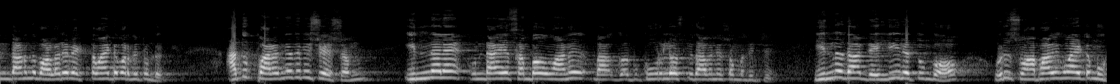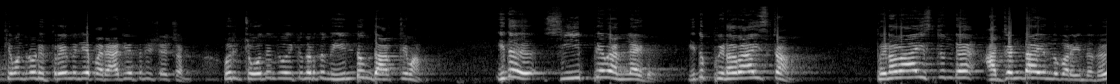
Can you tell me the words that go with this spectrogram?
എന്താണെന്ന് വളരെ വ്യക്തമായിട്ട് പറഞ്ഞിട്ടുണ്ട്. അത് പറഞ്ഞതിന് ശേഷം ഇന്നലെ ഉണ്ടായ സംഭവമാണ് കൂറിലോസ് പിതാവിനെ സംബന്ധിച്ച്. ഇന്ന് ഇതാ ഡൽഹിയിലെത്തുമ്പോ ഒരു സ്വാഭാവികമായിട്ടും മുഖ്യമന്ത്രിയോട് ഇത്രയും വലിയ പരാജയത്തിന് ശേഷം ഒരു ചോദ്യം ചോദിക്കുന്നിടത്ത് വീണ്ടും ദാർഢ്യമാണ് ഇത് സി പി എം അല്ല ഇത്. ഇത് പിണറായിസ്റ്റ് ആണ് പിണറായിസ്റ്റിന്റെ അജണ്ട എന്ന് പറയുന്നത്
